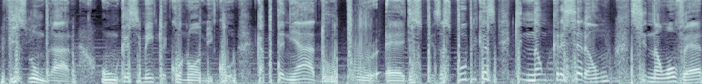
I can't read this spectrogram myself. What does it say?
vislumbrar um crescimento econômico capitaneado por é, despesas públicas que não crescerão se não houver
